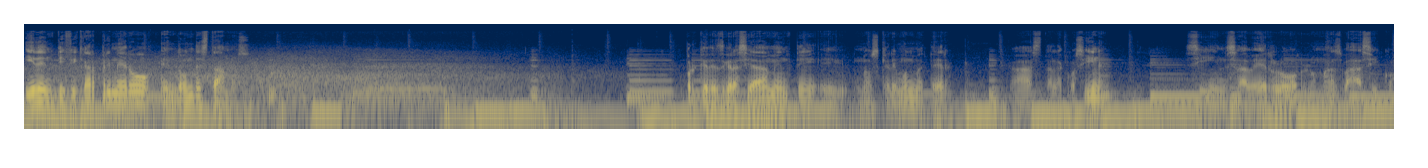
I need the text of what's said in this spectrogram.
identificar primero en dónde estamos desgraciadamente eh, nos queremos meter hasta la cocina. sin saber lo, más básico.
